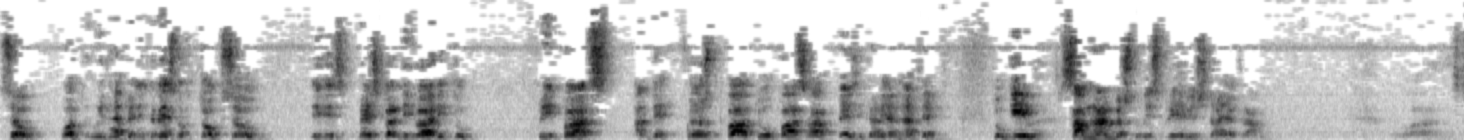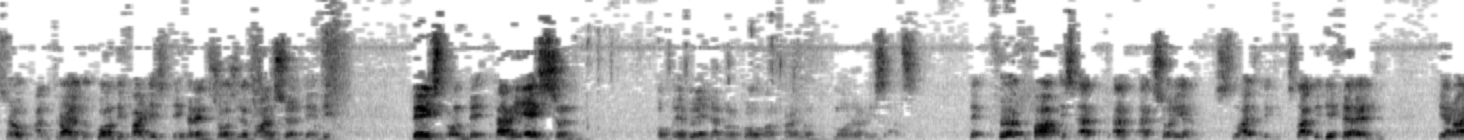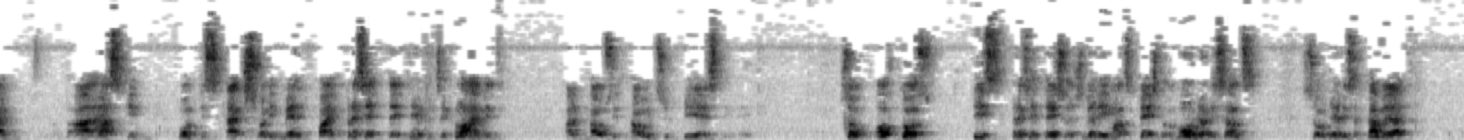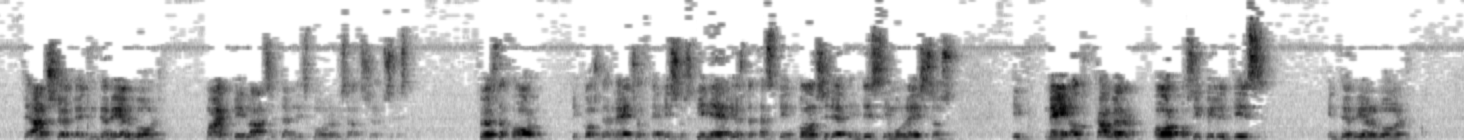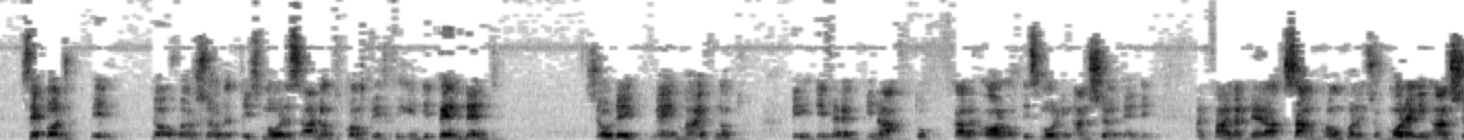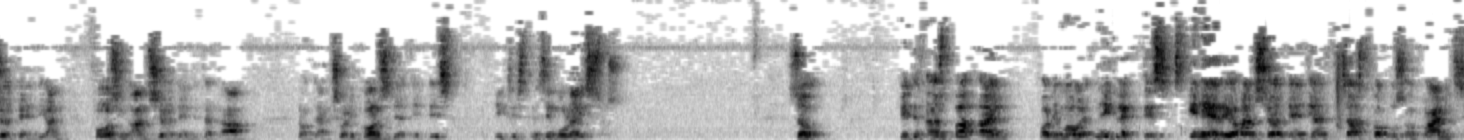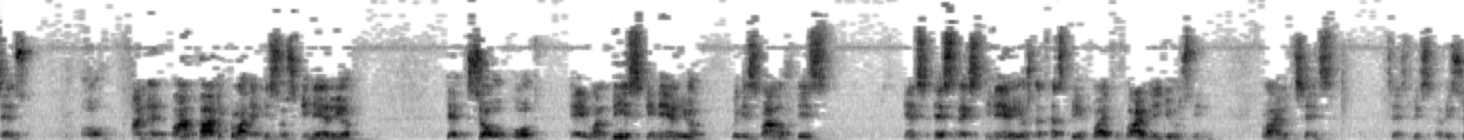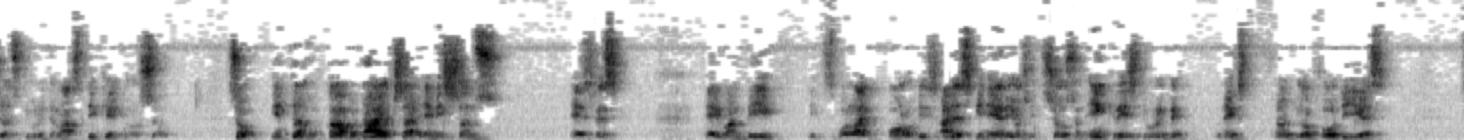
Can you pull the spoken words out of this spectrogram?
So, what will happen in the rest of the talk? So, it is basically divided to three parts, and the first part, two parts are basically an attempt to give some numbers to this previous diagram. So I'm trying to quantify these different sources of uncertainty based on the variation of available global climate model results. The third part is act, act, actually slightly, slightly different. Here I'm asking what is actually meant by present day temperature climate and how it, how it should be estimated. So, of course, this presentation is very much based on model results, so there is a caveat. The uncertainty in the real world might be larger than this model results suggest. First of all, because the range of emission scenarios that has been considered in these simulations, it may not cover all possibilities in the real world. Second, we know for sure that these models are not completely independent, so they may might not be different enough to cover all of this modeling uncertainty. And finally, there are some components of modeling uncertainty and forcing uncertainty that are not actually considered in these existing simulations. So, in the first part, I'll for the moment neglect this scenario uncertainty and just focus on climate change oh, or under one particular emission scenario, the so-called A1B scenario, which is one of these SRES scenarios that has been quite widely used in climate change, change research during the last decade or so. So, in terms of carbon dioxide emissions, SRES A1B, it's more like all of these other scenarios, it shows an increase during the next 30 or 40 years,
